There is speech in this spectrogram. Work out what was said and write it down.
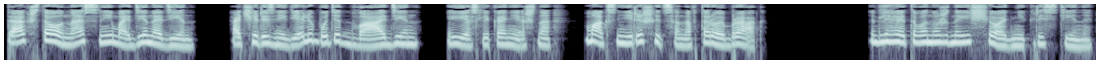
Так что у нас с ним один-один, а через неделю будет два-один, если, конечно, Макс не решится на второй брак. Для этого нужны еще одни Кристины.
